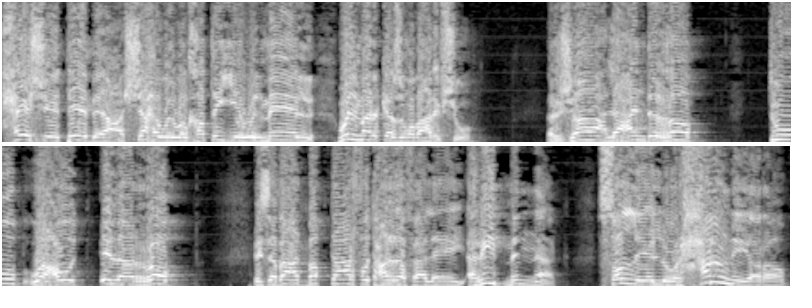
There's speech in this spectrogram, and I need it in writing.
حاشي تابع الشهوة والخطية والمال والمركز وما بعرف شو. ارجع لعند الرب. توب وعود إلى الرب. إذا بعد ما بتعرفه تعرف عليه قريب منك. صلي له ارحمني يا رب.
